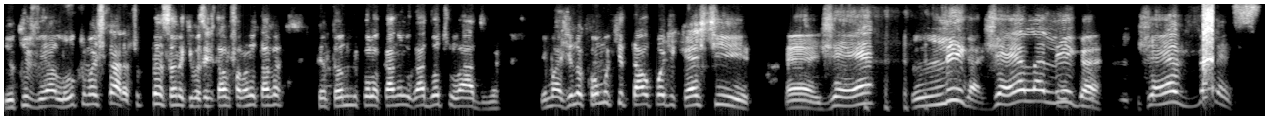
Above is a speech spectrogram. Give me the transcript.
e o que vê a lucro. Mas, cara, fico pensando aqui, vocês estavam falando, eu estava tentando me colocar no lugar do outro lado, né? Imagina como que tá o podcast é, GE Liga, GE La Liga, GE Vélez.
